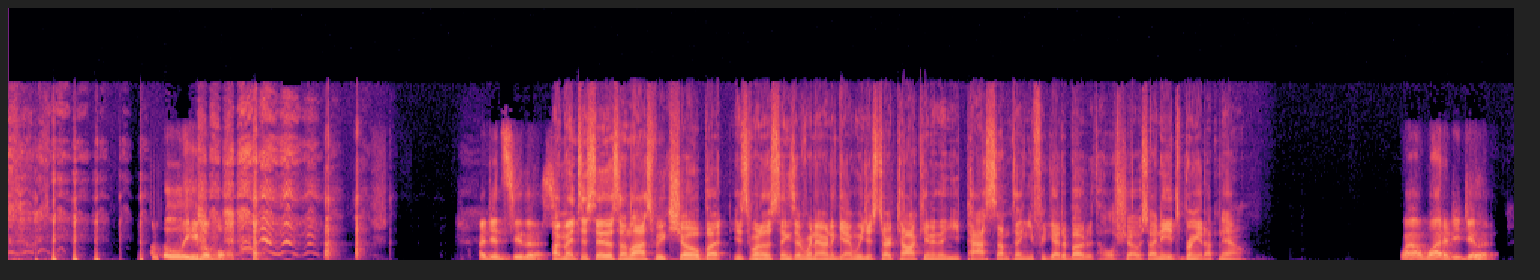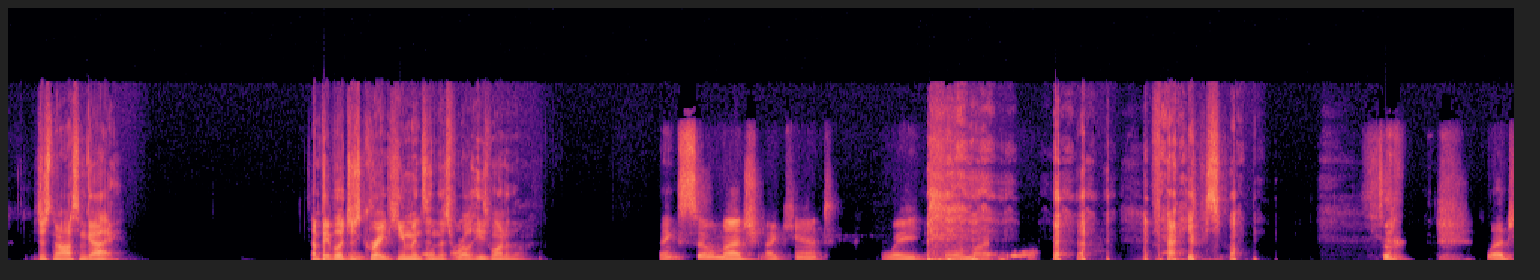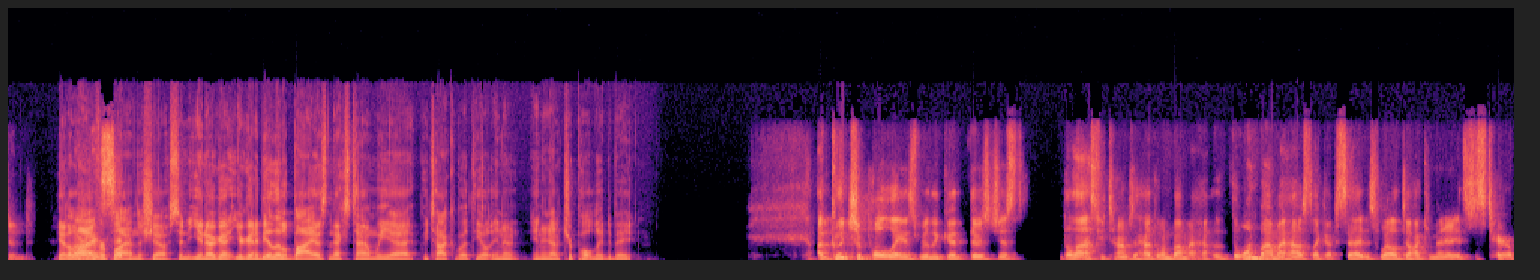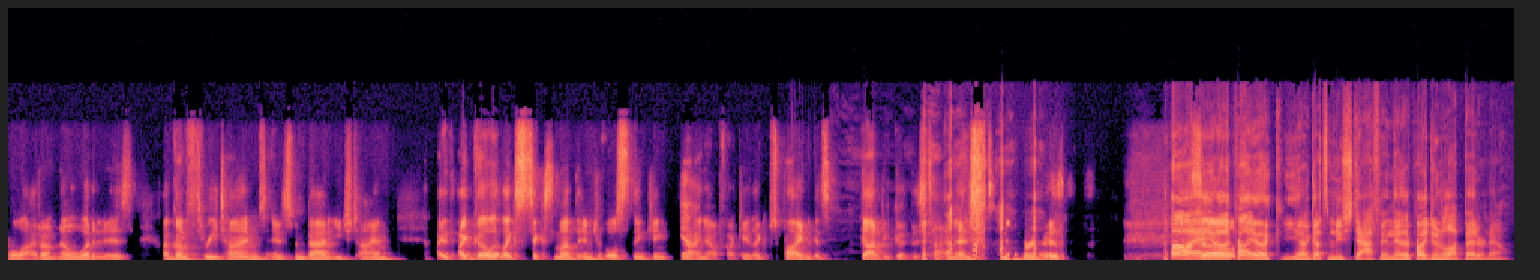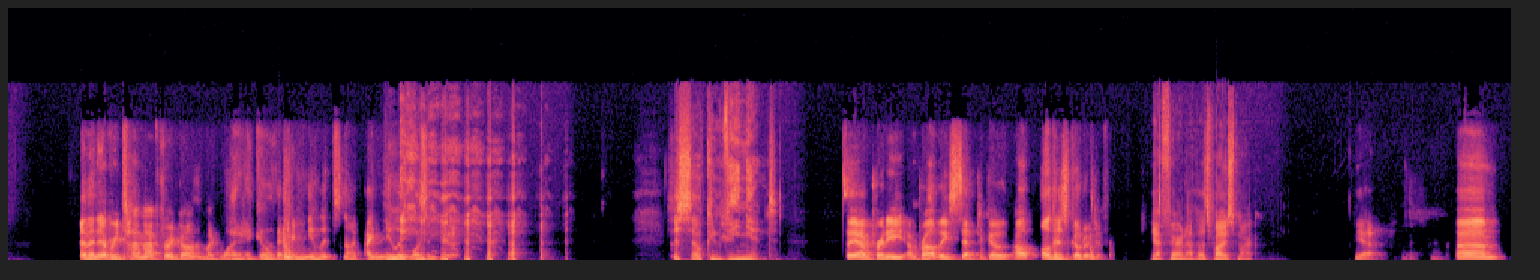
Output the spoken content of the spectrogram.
Unbelievable. I did see this. I meant to say this on last week's show, but it's one of those things every now and again we just start talking and then you pass something, you forget about it the whole show. So I need to bring it up now. Wow, why did he do it? He's just an awesome guy. Some people are just Thanks great humans in this world. He's one of them. Thanks so much. I can't wait for my. now you're responding. Legend. You got a live right, reply sick. on the show. So you know you're going to be a little biased next time we uh, we talk about the in and, in and out Chipotle debate. A good Chipotle is really good. There's just the last few times I had the one by my house. The one by my house, like I've said, is well documented. It's just terrible. I don't know what it is. I've gone three times and it's been bad each time. I, I go at like six month intervals thinking, yeah, I know, fuck it. Like it's probably it's got to be good this time, and it never is. Oh, yeah, you know, they So- probably like you know got some new staff in there. They're probably doing a lot better now. And then every time after I go, I'm like, why did I go there? I knew it's not. I knew it wasn't good. just so convenient. so yeah, I'm pretty. I'm probably set to go. I'll I'll just go to a different. Yeah, fair enough. That's probably smart. Yeah. Um,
